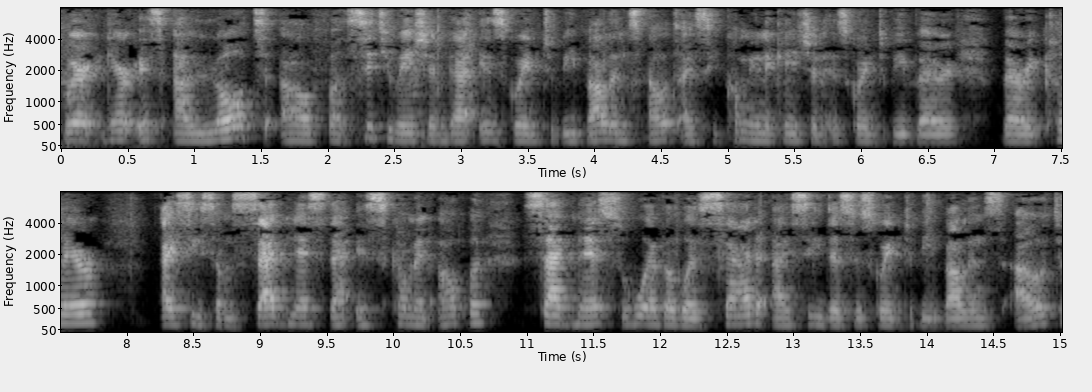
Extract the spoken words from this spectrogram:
where there is a lot of situation that is going to be balanced out. I see communication is going to be very, very clear. I see some sadness that is coming up. Sadness, whoever was sad, I see this is going to be balanced out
